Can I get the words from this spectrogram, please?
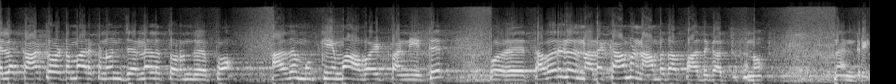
எல்லாம் காற்றோட்டமாக இருக்கணும்னு ஜன்னலை திறந்து வைப்போம். அதை முக்கியமாக அவாய்ட் பண்ணிட்டு ஒரு தவறுகள் நடக்காமல் நாம் தான் பாதுகாத்துக்கணும். நன்றி.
